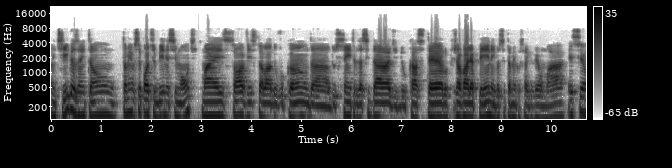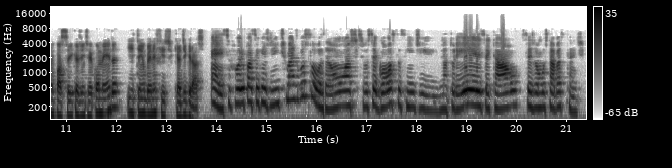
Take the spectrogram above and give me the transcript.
antigas, né, então também você pode subir nesse monte, mas só a vista lá do vulcão, da, do centro da cidade, do castelo, já vale a pena e você também consegue ver o mar. Esse é um passeio que a gente recomenda e tem o benefício que é de graça. É, esse foi o passeio que a gente mais gostou. Então, acho que se você gosta assim de natureza e tal, vocês vão gostar bastante.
